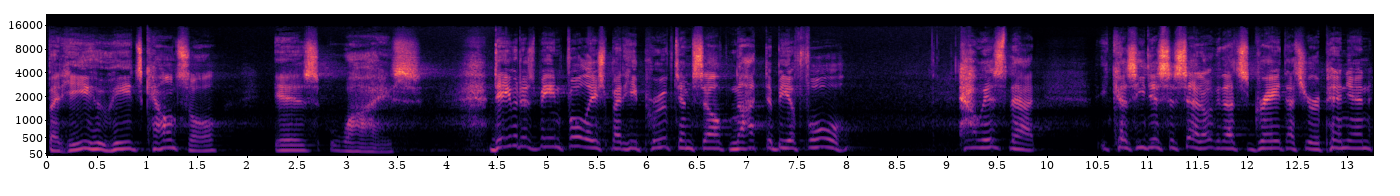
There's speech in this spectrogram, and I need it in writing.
but he who heeds counsel is wise. David is being foolish, but he proved himself not to be a fool. How is that? Because he just said, Okay, that's great. That's your opinion.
